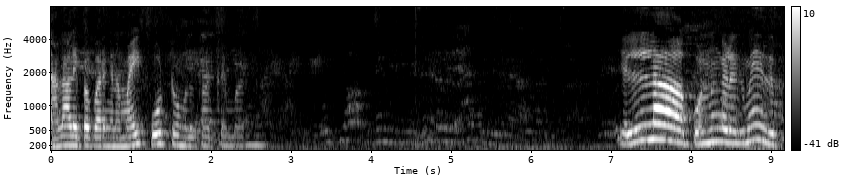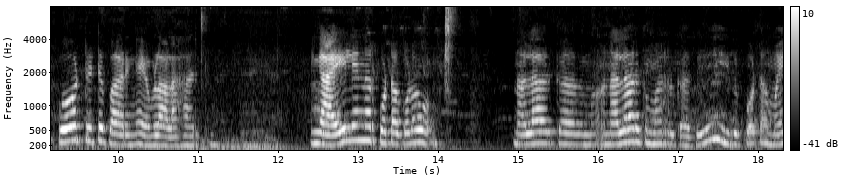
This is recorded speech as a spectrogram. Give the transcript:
நல்லா இல்லை இப்போ பாருங்க. நான் மை போட்டு உங்களுக்கு காட்டுறேன் பாருங்க. எல்லா பொண்ணுங்களுக்குமே இது போட்டுட்டு பாருங்க எவ்வளோ அழகா இருக்கு. நீங்க ஐலைனர் போட்டா கூட நல்லா இருக்காது நல்லா இருக்க மாதிரி இருக்காது. இது போட்டா மை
